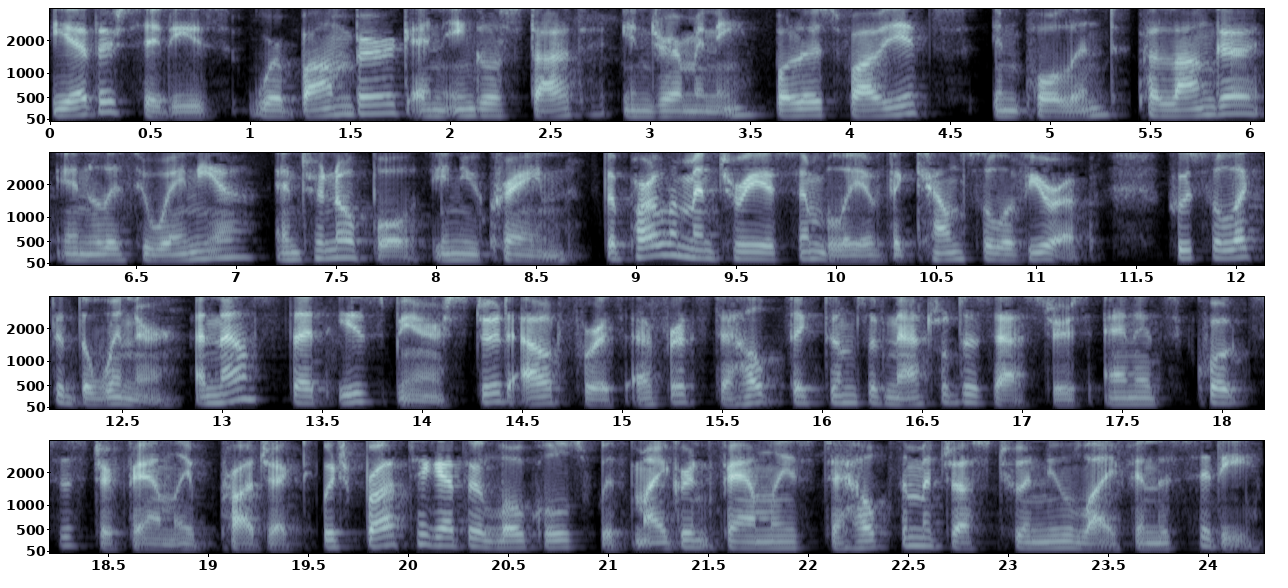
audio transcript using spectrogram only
The other cities were Bamberg and Ingolstadt in Germany, Bolesławiec in Poland, Palanga in Lithuania, and Ternopil in Ukraine. The Parliamentary Assembly of the Council of Europe, who selected the winner, announced that Izmir stood out for its efforts to help victims of natural disasters and its, quote, sister family project, which brought together locals with migrant families to help them adjust to a new life in the city.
